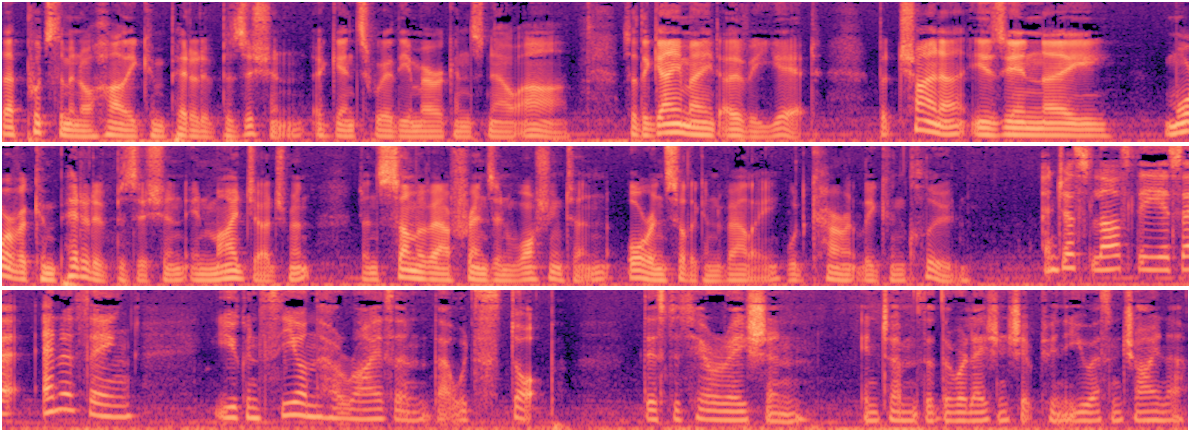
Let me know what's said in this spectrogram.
that puts them in a highly competitive position against where the Americans now are. So the game ain't over yet. But China is in a more of a competitive position, in my judgment, than some of our friends in Washington or in Silicon Valley would currently conclude. And just lastly, is there anything you can see on the horizon that would stop this deterioration in terms of the relationship between the US and China?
